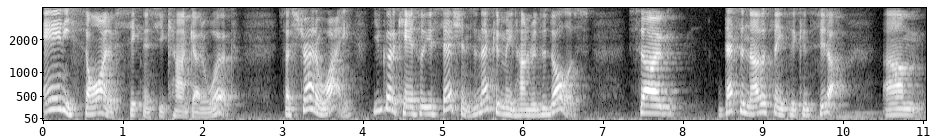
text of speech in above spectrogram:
any sign of sickness, you can't go to work. So straight away, you've got to cancel your sessions, and that could mean hundreds of dollars. So that's another thing to consider. Um,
